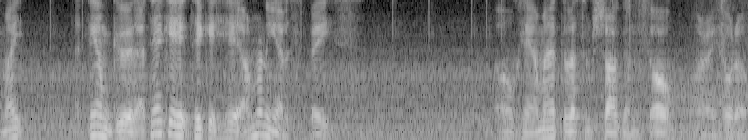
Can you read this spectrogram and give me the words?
Might. I think I'm good. I think I can take a hit. I'm running out of space. Okay, I'm gonna have to let some shotguns go. Alright, hold up.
